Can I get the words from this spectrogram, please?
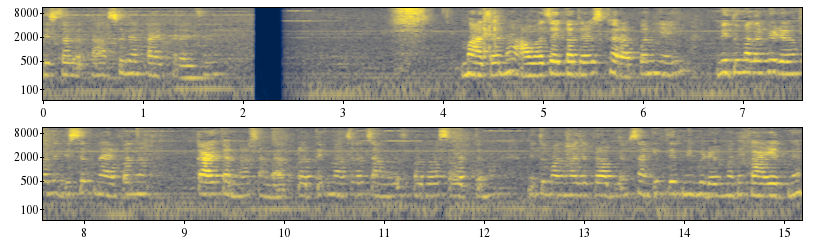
दिसतात आता असू द्या काय करायचं? माझा ना आवाज एखाद्या वेळेस खराब पण येईल. मी तुम्हाला व्हिडिओमध्ये दिसत नाही पण काय करणार सांगा प्रत्येक माणसाला चांगलंच बघावं असं वाटतं ना? मी तुम्हाला माझे प्रॉब्लेम सांगितलेत मी व्हिडिओमध्ये काय येत नाही.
